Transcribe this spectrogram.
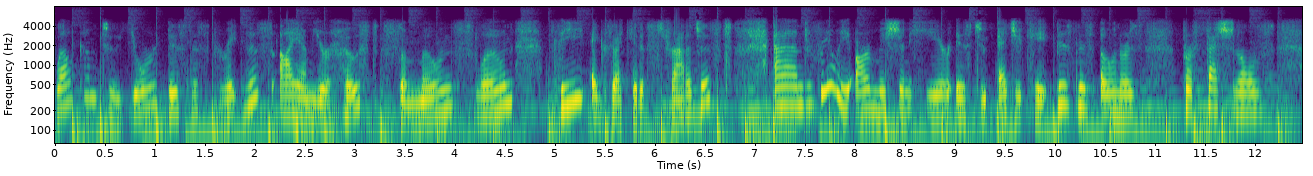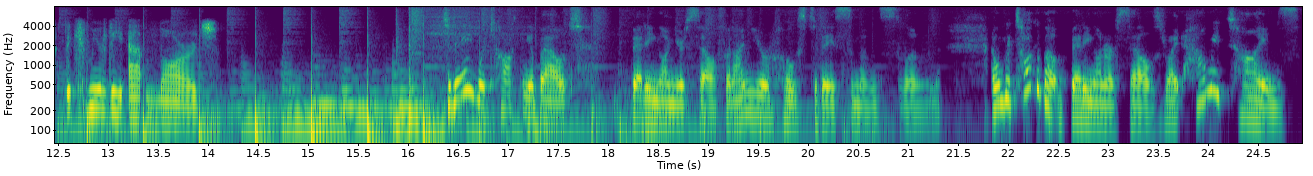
welcome to Your Business Greatness. I am your host, Simone Sloan, the executive strategist. And really, our mission here is to educate business owners, professionals, the community at large. Today, we're talking about betting on yourself. And I'm your host today, Simone Sloan. And when we talk about betting on ourselves, right, how many times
